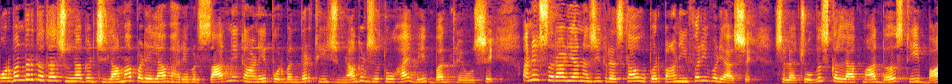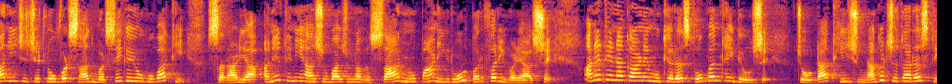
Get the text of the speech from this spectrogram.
પોરબંદર તથા જૂનાગઢ જિલ્લામાં પડેલા ભારે વરસાદને કારણે પોરબંદરથી જૂનાગઢ જતો હાઈવે બંધ થયો છે અને સરાડિયા નજીક રસ્તા ઉપર પાણી ફરી વળ્યા છે છેલ્લા ચોવીસ કલાકમાં દસથી બાર ઇંચ જેટલો વરસાદ વરસી ગયો હોવાથી સરાડિયા અને તેની આજુબાજુના વિસ્તારનું પાણી રોડ પર ફરી વળ્યા છે અને તેના કારણે મુખ્ય રસ્તો બંધ થઈ ગયો છે चौटा थी जूनागढ़ जथा रास्ते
